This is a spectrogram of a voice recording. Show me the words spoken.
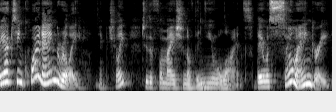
reacting quite angrily, actually, to the formation of the new alliance. They were so angry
